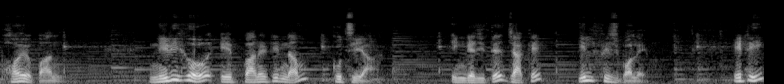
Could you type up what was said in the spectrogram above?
ভয়ও পান। নিরীহ এ প্রাণীটির নাম কুচিয়া, ইংরেজিতে যাকে ইলফিশ বলে। এটি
